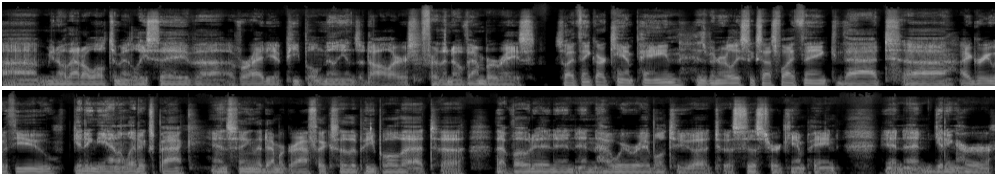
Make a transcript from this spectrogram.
um, you know, that'll ultimately save uh, a variety of people millions of dollars for the November race. So I think our campaign has been really successful. I think that uh, I agree with you getting the analytics back and seeing the demographics of the people that uh, that voted and, and how we were able to uh, to assist her campaign and and getting her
